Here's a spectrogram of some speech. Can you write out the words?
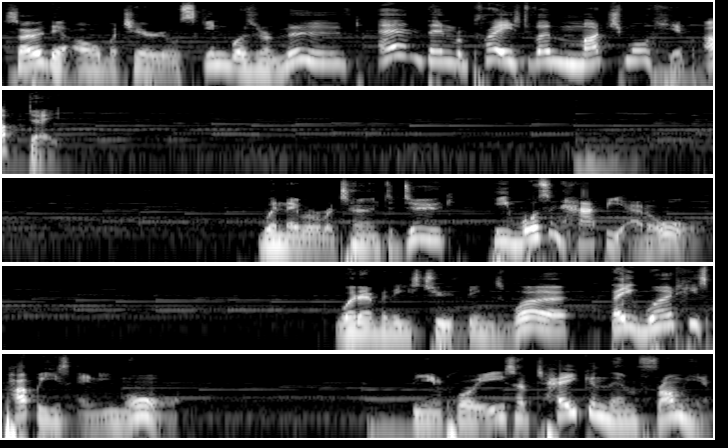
So their old material skin was removed and then replaced with a much more hip update. When they were returned to Duke, he wasn't happy at all. Whatever these two things were, they weren't his puppies anymore. The employees have taken them from him.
